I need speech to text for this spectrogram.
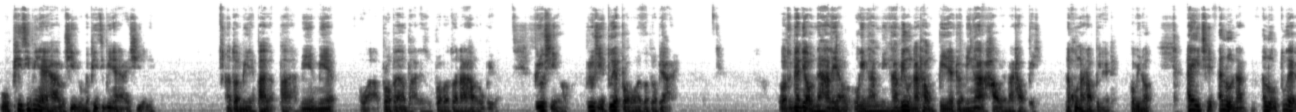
ဟို PC ပေးနေတဲ့ဟာလို့ရှိတယ်လို့မ PC ပေးနေတာလည်းရှိတယ်လေအဲ့တော့မင်းဘာဘာမင်းမင်းဟိုဟာ problem ဘာလဲဆို problem တော့နားထောင်လုပ်ပေးတယ်ပြီးလို့ရှိရင်ပြီးလို့ရှိရင်သူ့ရဲ့ problem ကိုပြောပြတယ်ဟိုသူများတယောက်နားလဲအောင် okay ငါမင်းငါမင်းကိုနားထောင်ပေးတဲ့အတွက်မင်းကဟာကိုနားထောင်ပေးနှစ်ခုနားထောင်ပေးလိုက်တယ် ဟုတ်ပြီနော်အဲ့ဒီချေအဲ့လိုနာအဲ့လိုသူ့ရဲ့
